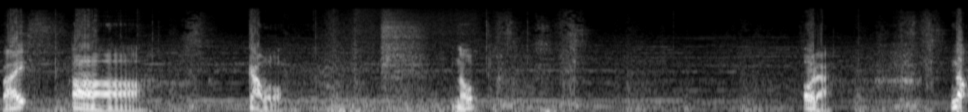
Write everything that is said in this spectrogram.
Vai. Ah. Cavolo. Nope. Ora. No.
